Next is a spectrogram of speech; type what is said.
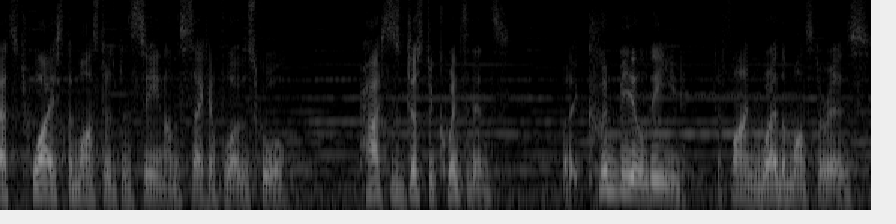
That's twice the monster has been seen on the second floor of the school. Perhaps it's just a coincidence, but it could be a lead to find where the monster is.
